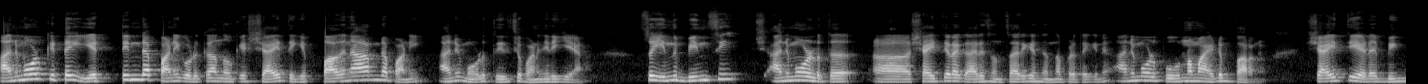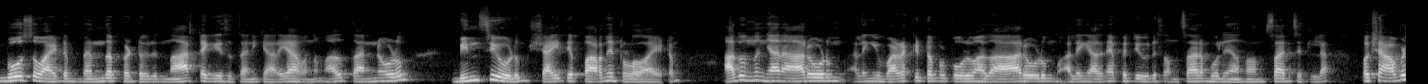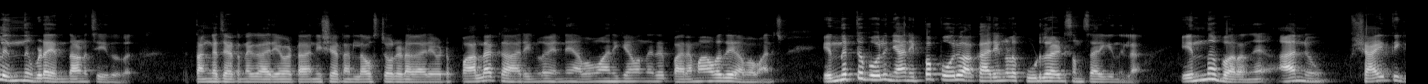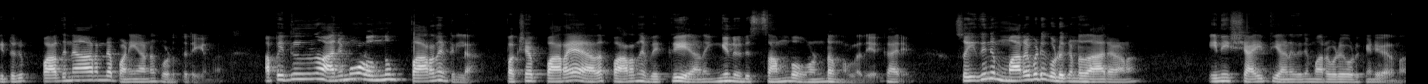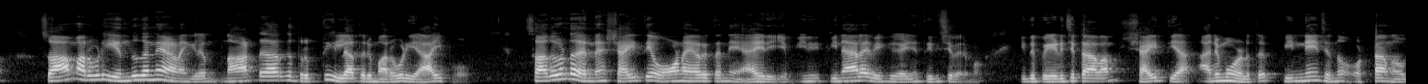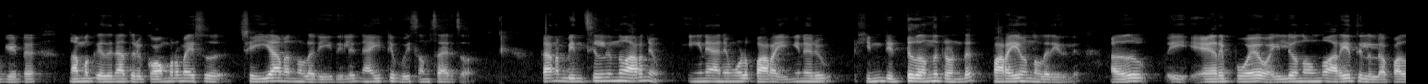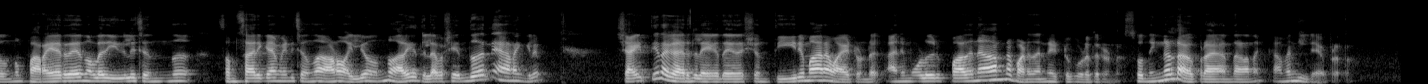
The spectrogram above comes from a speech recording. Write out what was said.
അനുമോൾക്കിട്ട് എട്ടിന്റെ പണി കൊടുക്കാൻ നോക്കിയ ഷൈത്തിക്ക് പതിനാറിന്റെ പണി അനുമോൾ തിരിച്ചു പണിഞ്ഞിരിക്കുകയാണ്. സോ ഇന്ന് ബിൻസി അനുമോളുടെ അടുത്ത് ഷൈത്തിയുടെ കാര്യം സംസാരിക്കാൻ ചെന്നപ്പോഴത്തേക്കിന് അനുമോൾ പൂർണമായിട്ടും പറഞ്ഞു. ഷൈത്തിയുടെ ബിഗ് ബോസുമായിട്ട് ബന്ധപ്പെട്ട ഒരു നാറ്റ കേസ് തനിക്ക് അറിയാമെന്നും അത് തന്നോടും ബിൻസിയോടും ഷൈത്യ പറഞ്ഞിട്ടുള്ളതായിട്ടും അതൊന്നും ഞാൻ ആരോടും അല്ലെങ്കിൽ വഴക്കിട്ടപ്പോൾ പോലും അത് ആരോടും അല്ലെങ്കിൽ അതിനെപ്പറ്റി ഒരു സംസാരം പോലും ഞാൻ സംസാരിച്ചിട്ടില്ല. പക്ഷെ അവൾ ഇന്ന് ഇവിടെ എന്താണ് ചെയ്തത്? തങ്കച്ചേട്ടന്റെ കാര്യമായിട്ട് അനീഷേട്ടൻ ലവ് സ്റ്റോറിയുടെ കാര്യമായിട്ട് പല കാര്യങ്ങളും എന്നെ അപമാനിക്കാമെന്ന പരമാവധി അപമാനിച്ചു. എന്നിട്ട് പോലും ഞാൻ ഇപ്പോൾ പോലും ആ കാര്യങ്ങൾ കൂടുതലായിട്ട് സംസാരിക്കുന്നില്ല. എന്ന് പറഞ്ഞ് അനു ഷായത്തിക്കിട്ടൊരു പതിനാറിന്റെ പണിയാണ് കൊടുത്തിരിക്കുന്നത്. അപ്പോൾ ഇതിൽ നിന്നും അനുമോളൊന്നും പറഞ്ഞിട്ടില്ല. പക്ഷേ പറയാതെ പറഞ്ഞു വെക്കുകയാണ് ഇങ്ങനൊരു സംഭവം ഉണ്ടെന്നുള്ളത് കാര്യം. സോ ഇതിന് മറുപടി കൊടുക്കേണ്ടത് ആരാണ്? ഇനി ശൈത്യാണ് ഇതിന് മറുപടി കൊടുക്കേണ്ടി വരുന്നത്. സോ ആ മറുപടി എന്ത് തന്നെയാണെങ്കിലും നാട്ടുകാർക്ക് തൃപ്തിയില്ലാത്തൊരു മറുപടി ആയിപ്പോവും സോ അതുകൊണ്ട് തന്നെ ശൈത്യ ഓൺ എയറിൽ തന്നെ ആയിരിക്കും. ഇനി ഫിനാലെ വീക്ക് കഴിഞ്ഞ് തിരിച്ചു വരുമ്പോൾ. ഇത് പേടിച്ചിട്ടാവാം. ശൈത്യ അനുമോളെടുത്ത് പിന്നെയും ചെന്ന് ഒട്ടാൻ നോക്കിയിട്ട് നമുക്ക് ഇതിനകത്തൊരു കോംപ്രമൈസ് ചെയ്യാമെന്നുള്ള രീതിയിൽ നൈറ്റ് പോയി സംസാരിച്ചത്. കാരണം ബിൻസിൽ നിന്നും അറിഞ്ഞു. ഇങ്ങനെ അനുമോൾ പറ ഇങ്ങനൊരു ഹിൻഡ് ഇട്ട് തന്നിട്ടുണ്ട് പറയുമെന്നുള്ള രീതിയിൽ. അത് ഏറിപ്പോയോ ഇല്ലയോ എന്നൊന്നും അറിയത്തില്ലല്ലോ. അപ്പോൾ അതൊന്നും പറയരുതേ എന്നുള്ള രീതിയിൽ ചെന്ന് സംസാരിക്കാൻ വേണ്ടി ചെന്നതാണോ ഇല്ലയോ ഒന്നും അറിയത്തില്ല. പക്ഷെ എന്തു തന്നെയാണെങ്കിലും ശൈത്യയുടെ കാര്യത്തിൽ ഏകദേശം തീരുമാനമായിട്ടുണ്ട്. അനുമോൾ ഒരു പതിനാറിന്റെ പണി തന്നെ ഇട്ട് കൊടുത്തിട്ടുണ്ട് സോ നിങ്ങളുടെ അഭിപ്രായം എന്താണെന്ന് കമന്റിൽ രേഖപ്പെടുത്തും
